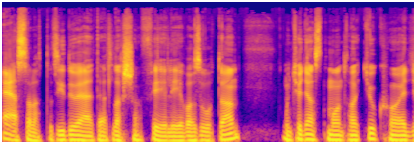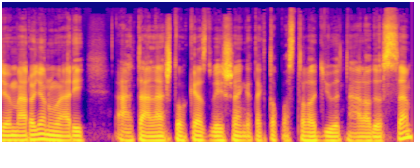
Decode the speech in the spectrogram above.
Elszaladt az idő, eltelt lassan fél év azóta, Úgyhogy azt mondhatjuk, hogy már a januári átállástól kezdve is rengeteg tapasztalat gyűlt nálad össze.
